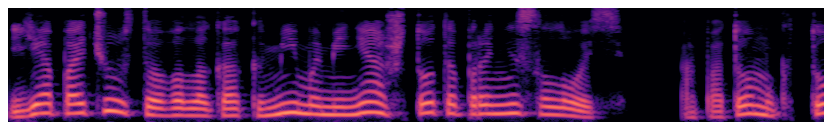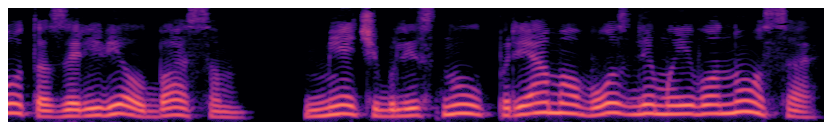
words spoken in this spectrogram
я почувствовала, как мимо меня что-то пронеслось, а потом кто-то заревел басом. Меч блеснул прямо возле моего носа.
